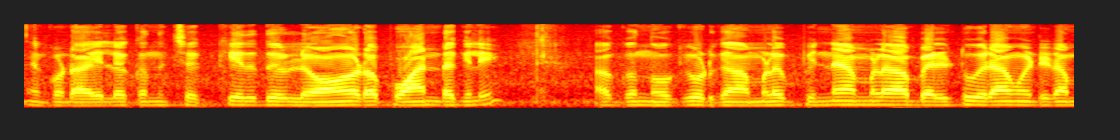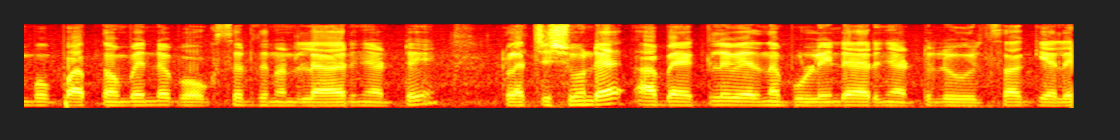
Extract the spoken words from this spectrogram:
അതുകൊണ്ട് അതിലൊക്കെ ഒന്ന് ചെക്ക് ചെയ്തിട്ട് ലോങ് അവിടെ പോകാനുണ്ടെങ്കിൽ അതൊക്കെ നോക്കി കൊടുക്കുക നമ്മൾ പിന്നെ നമ്മൾ ആ ബെൽറ്റ് ഊരാൻ വേണ്ടിയിട്ട് നമ്മൾ പത്തൊമ്പതിന്റെ ബോക്സ് എടുത്തിട്ടുണ്ടല്ലോ ആ ഞട്ട്. ക്ലച്ച് ഷൂന്റെ ആ ബാക്കിൽ വരുന്ന പുള്ളിന്റെ ആ ഒരു ഞട്ട് ലൂസാക്കിയാൽ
